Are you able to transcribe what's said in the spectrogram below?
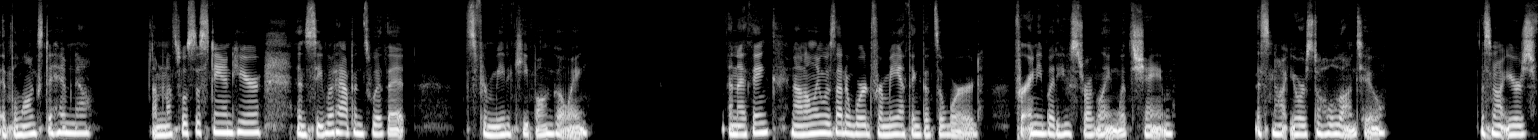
It belongs to him now. I'm not supposed to stand here and see what happens with it. It's for me to keep on going. And I think not only was that a word for me, I think that's a word for anybody who's struggling with shame. It's not yours to hold on to. It's not yours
